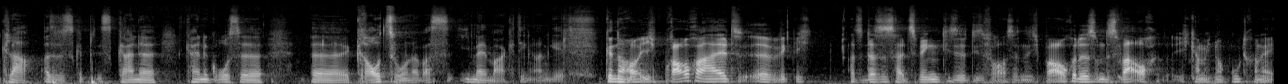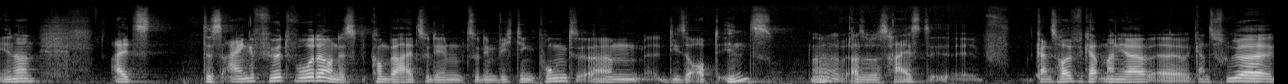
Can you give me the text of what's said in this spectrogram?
klar. Also es gibt ist keine, keine große äh, Grauzone, was E-Mail-Marketing angeht. Genau, ich brauche halt äh, wirklich, also das ist halt zwingend, diese, diese Voraussetzung. Ich brauche das und es war auch, ich kann mich noch gut daran erinnern, als das eingeführt wurde, und jetzt kommen wir halt zu dem, zu dem wichtigen Punkt, ähm, diese Opt-ins. Ne? Also das heißt, äh, ganz häufig hat man ja äh, ganz früher,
